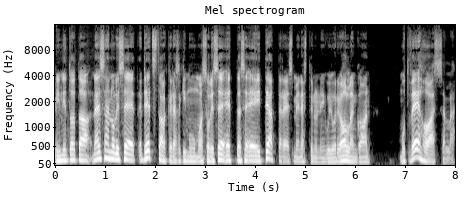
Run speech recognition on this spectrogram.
Niin, niin tota, näissähän oli se, että Deathstalkerissakin muun muassa oli se, että se ei teattereissa menestynyt niin kuin juuri ollenkaan, mutta VHSllä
